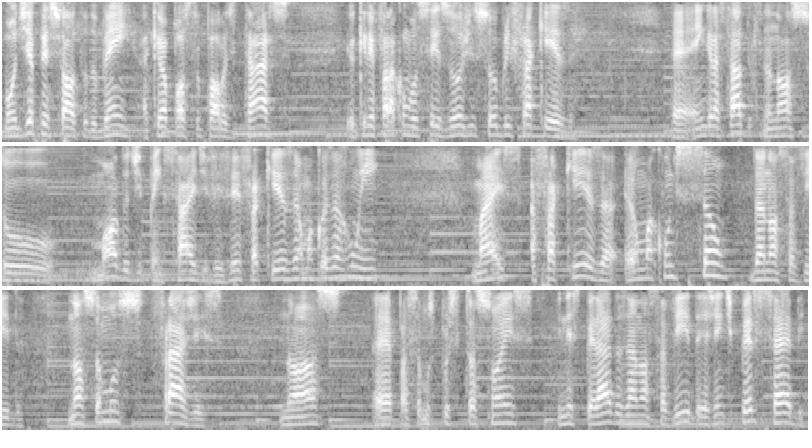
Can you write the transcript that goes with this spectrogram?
Bom dia pessoal, tudo bem? Aqui é o apóstolo Paulo de Tarso. Eu queria falar com vocês hoje sobre fraqueza. É, é, engraçado que no nosso modo de pensar e de viver, fraqueza é uma coisa ruim. Mas a fraqueza é uma condição da nossa vida. Nós somos frágeis, nós é, passamos por situações inesperadas na nossa vida e a gente percebe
